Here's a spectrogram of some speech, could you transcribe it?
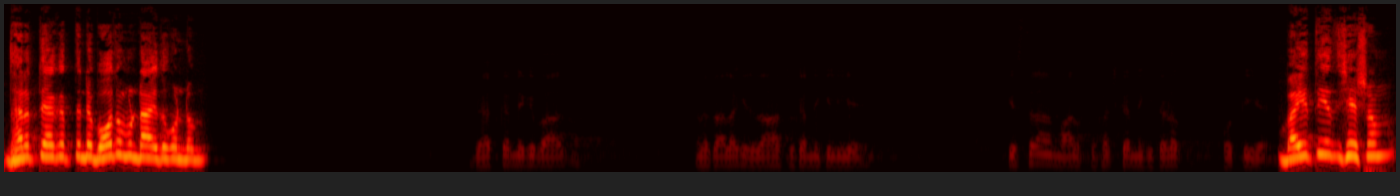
ധനത്യാഗത്തിന്റെ ബോധമുണ്ടായതുകൊണ്ടും ബൈത്തിയതിനു ശേഷം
